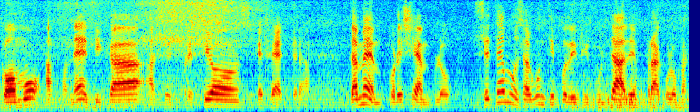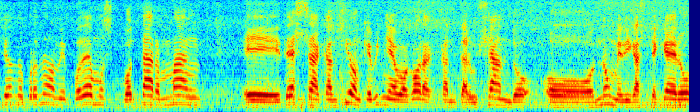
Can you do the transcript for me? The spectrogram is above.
como a fonética, as expresións, etc. Tamén, por exemplo, se temos algún tipo de dificultade para a colocación do pronome, podemos botar man eh, desa canción que viña eu agora cantaruxando o Non me digas te quero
